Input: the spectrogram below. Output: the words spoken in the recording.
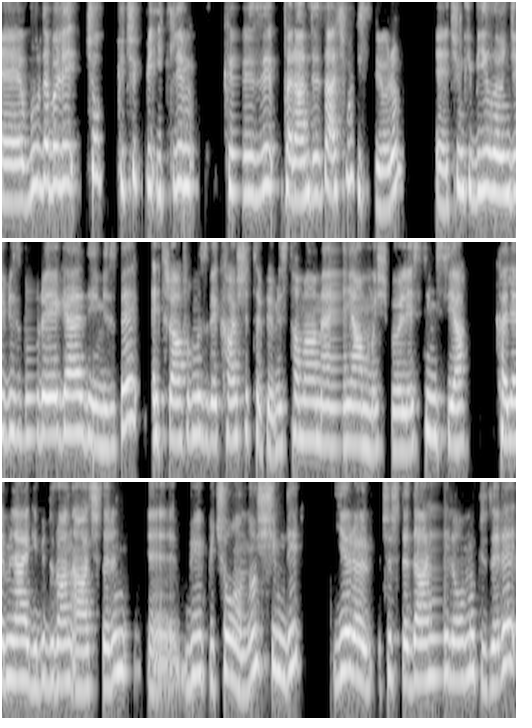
E, burada böyle çok küçük bir iklim krizi parantezi açmak istiyorum. E, çünkü bir yıl önce biz buraya geldiğimizde etrafımız ve karşı tepemiz tamamen yanmış böyle simsiyah kalemler gibi duran ağaçların e, büyük bir çoğunluğu şimdi yer örtüsü de dahil olmak üzere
